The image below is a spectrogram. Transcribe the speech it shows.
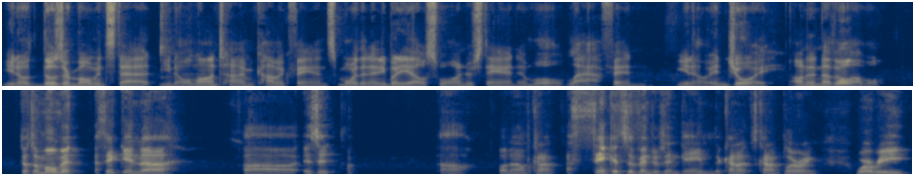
you know, those are moments that, you know, longtime comic fans more than anybody else will understand and will laugh. And you know enjoy on another Well, level. There's a moment I think in uh uh is it oh oh no I'm kind of I think it's Avengers Endgame. They're kind of it's kind of blurring where we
